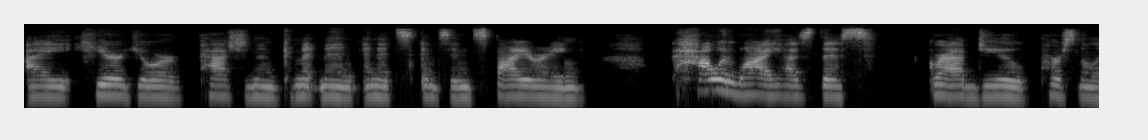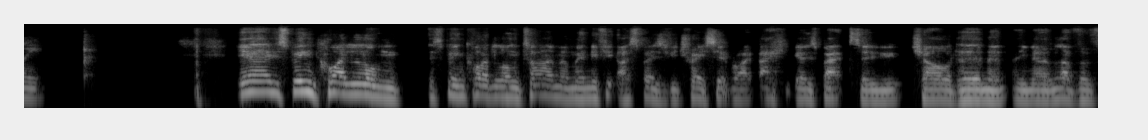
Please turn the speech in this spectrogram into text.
I hear your passion and commitment, and it's it's inspiring. How and why has this grabbed you personally? Yeah, it's been quite a long. It's been quite a long time. I mean, if you, I suppose if you trace it right back, it goes back to childhood and you know love of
